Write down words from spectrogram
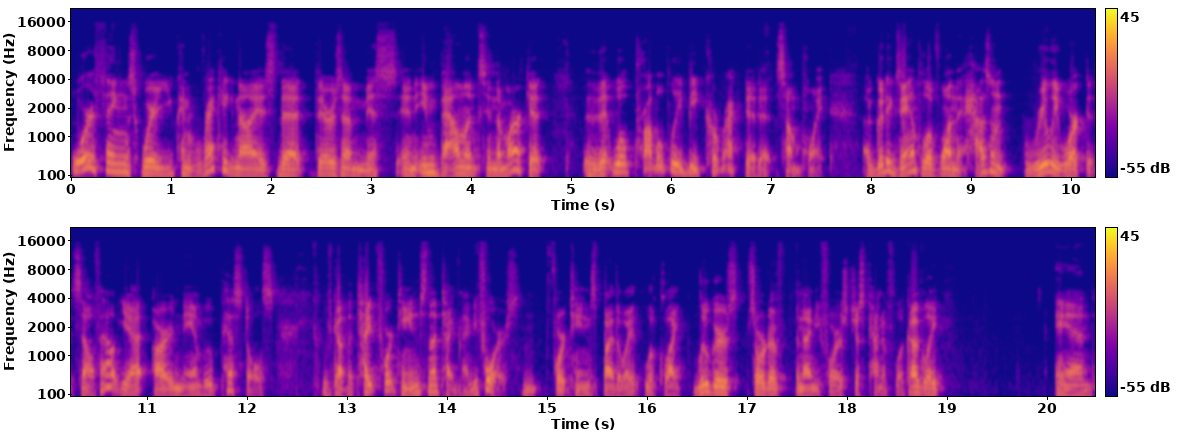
or things where you can recognize that there's a miss, an imbalance in the market that will probably be corrected at some point. A good example of one that hasn't really worked itself out yet are Nambu pistols. We've got the Type 14s and the Type 94s. 14s, by the way, look like Lugers, sort of. The 94s just kind of look ugly. And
